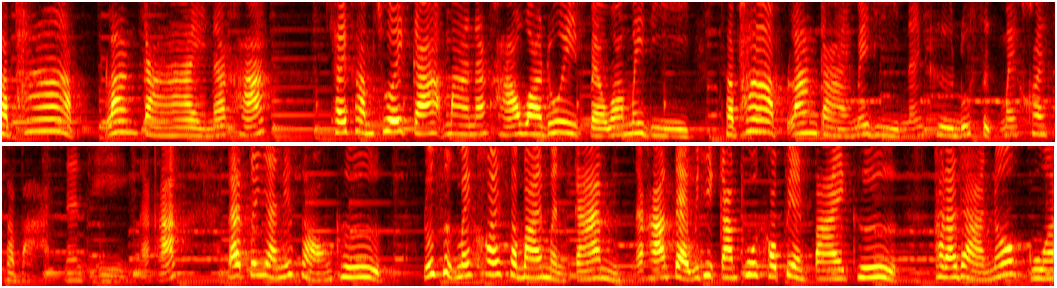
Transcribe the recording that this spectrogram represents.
สภาพร่างกายนะคะ ใช้คำช่วยกะมานะคะ วาดุยแปลว่าไม่ดี สภาพร่างกายไม่ดีนั่นคือรู้สึกไม่ค่อยสบายนั่นเองนะคะ และตัวอย่างที่ 2 คือ รู้สึกไม่ค่อยสบายเหมือนกันนะคะ แต่วิธีการพูดเขาเปลี่ยนไปคือคาราดาโนกุไอ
